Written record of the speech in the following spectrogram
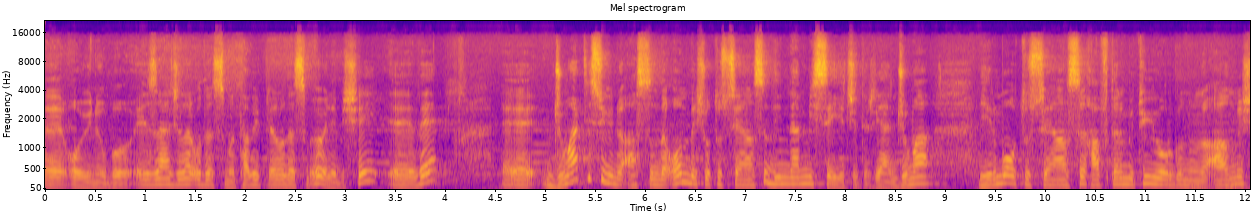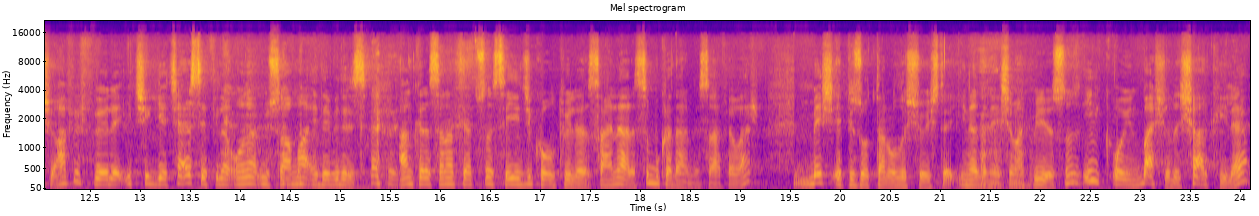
e, oyunu bu. Eczacılar odası mı, tabipler odası mı öyle bir şey. Ee, ve e, cumartesi günü aslında 15-30 seansı dinlenmiş seyircidir. Yani cuma 20-30 seansı haftanın bütün yorgunluğunu almış, hafif böyle içi geçerse filan ona müsamaha edebiliriz. Ankara Sanat Tiyatrosu'nda seyirci koltuğuyla sahne arası bu kadar mesafe var. 5 epizottan oluşuyor işte İnadına Yaşamak biliyorsunuz. İlk oyun başladı şarkıyla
